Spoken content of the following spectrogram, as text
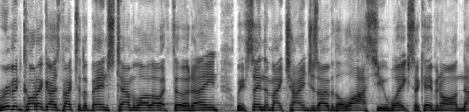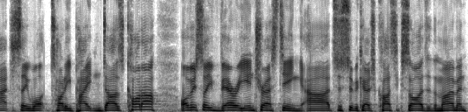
Reuben Cotter goes back to the bench. Taumalolo at 13. We've seen them make changes over the last few weeks, so keep an eye on that to see what Toddy Payten does. Cotter, obviously very interesting uh, to Supercoach Classic sides at the moment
